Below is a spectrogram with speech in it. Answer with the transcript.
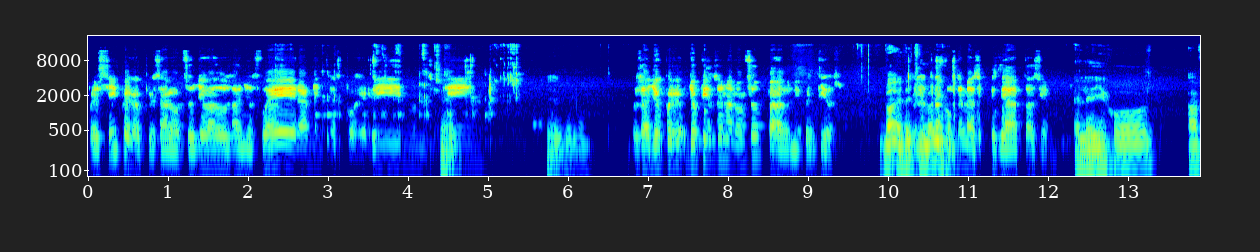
pues sí, pero pues Alonso lleva dos años fuera, mientras coge ritmo, no sé Sí. qué. Sí, es verdad. O sea, yo, yo pienso en Alonso para 2022. No, de hecho él lo dijo. me hace que es de adaptación. Él le dijo a,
